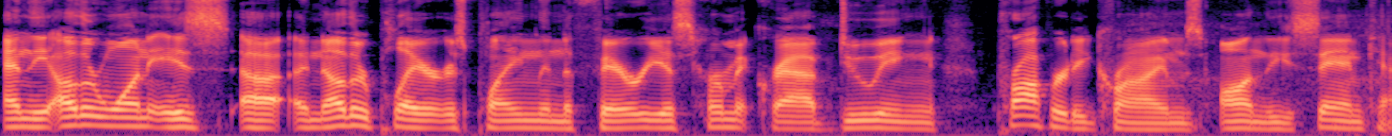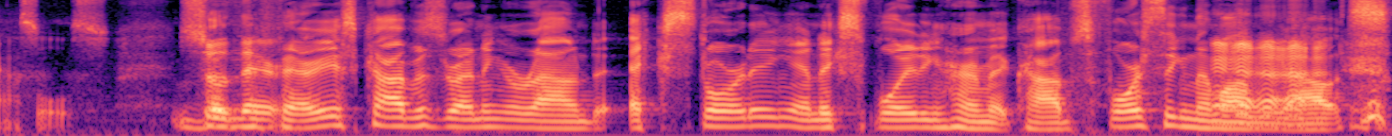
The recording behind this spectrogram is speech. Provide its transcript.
and the other one is uh, another player is playing the nefarious hermit crab doing property crimes on these sandcastles. So So the nefarious crab is running around extorting and exploiting hermit crabs, forcing them on the outs.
